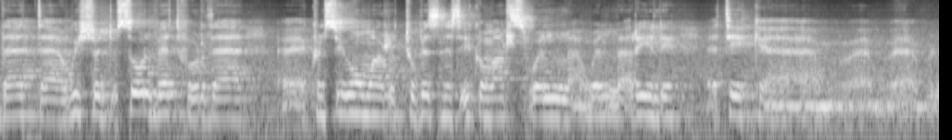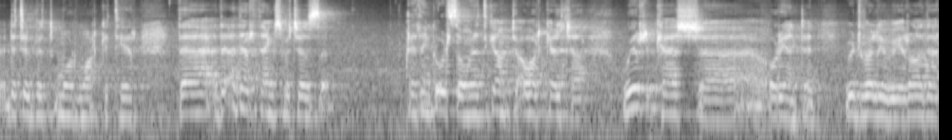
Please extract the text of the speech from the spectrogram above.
that uh, we should solve it for the uh, consumer to business e-commerce will uh, will really take um, a little bit more market here. The the other things which is I think also when it comes to our culture, we're cash uh, oriented. Usually we rather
